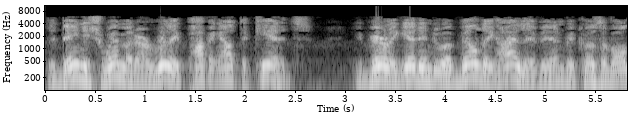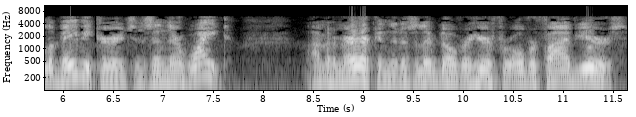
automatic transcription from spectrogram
The Danish women are really popping out the kids. You barely get into a building I live in because of all the baby carriages, and they're white. I'm an American that has lived over here for over five years.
